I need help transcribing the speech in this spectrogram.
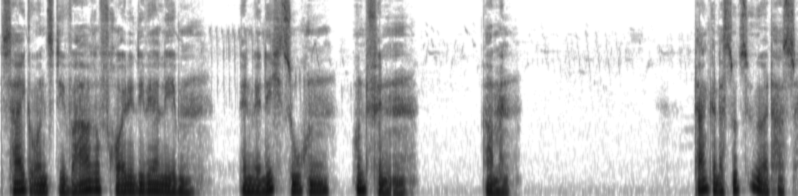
Zeige uns die wahre Freude, die wir erleben, wenn wir dich suchen und finden. Amen. Danke, dass du zugehört hast.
